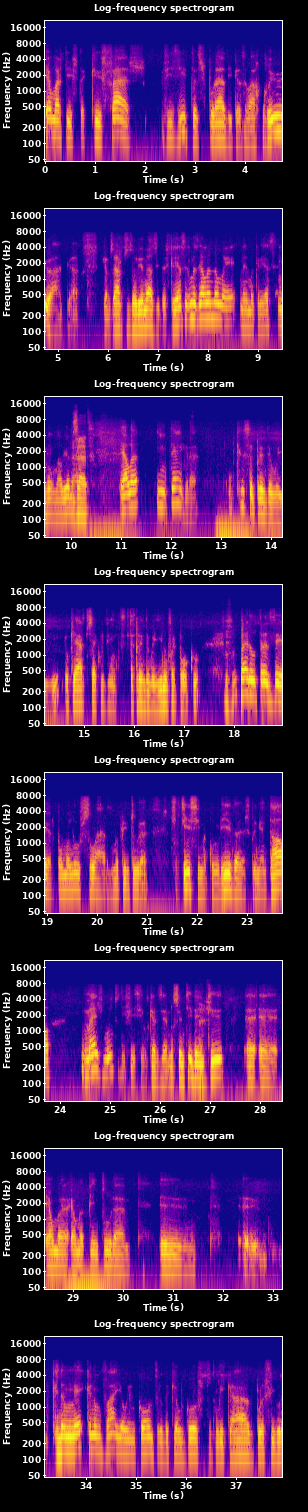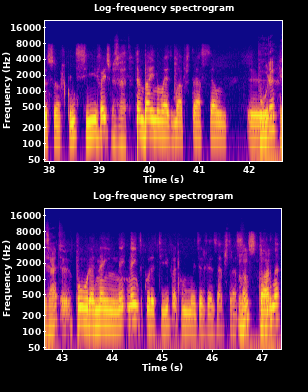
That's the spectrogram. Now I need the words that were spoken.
é uma artista que faz visitas esporádicas ao Art Rue, à, à, digamos, à arte dos alienados e das crianças, mas ela não é nem uma criança nem uma alienada. Exato. Ela integra o que se aprendeu aí, o que a arte do século XX aprendeu aí, não foi pouco, uhum. para o trazer para uma luz solar de uma pintura fortíssima, colorida, experimental, mas muito difícil, quer dizer, no sentido em que é, é, é uma, é uma pintura eh, que não é que não vai ao encontro daquele gosto delicado pelas figurações reconhecíveis exato. também não é de uma abstração uh, pura exato uh, pura nem, nem, nem, decorativa como muitas vezes a abstração uhum, se torna uhum.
